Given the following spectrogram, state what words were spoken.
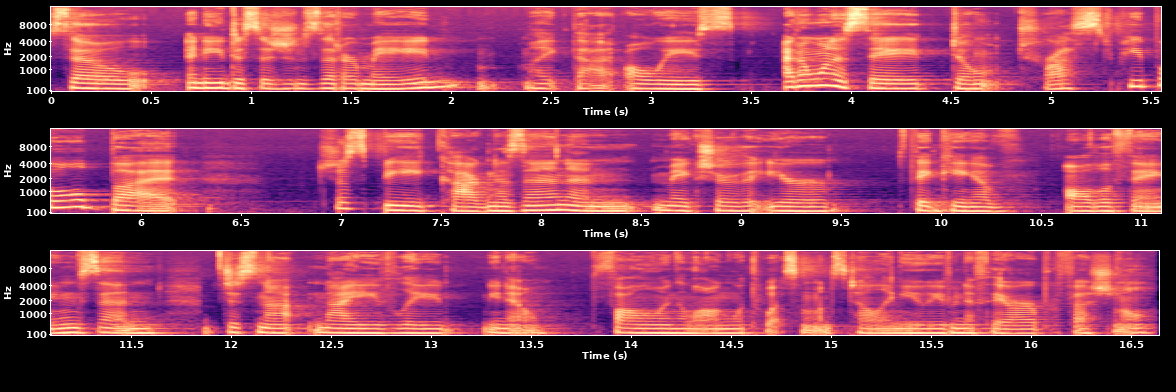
So any decisions that are made like that always i don't want to say don't trust people but just be cognizant and make sure that you're thinking of all the things and just not naively, you know, following along with what someone's telling you, even if they are a professional.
